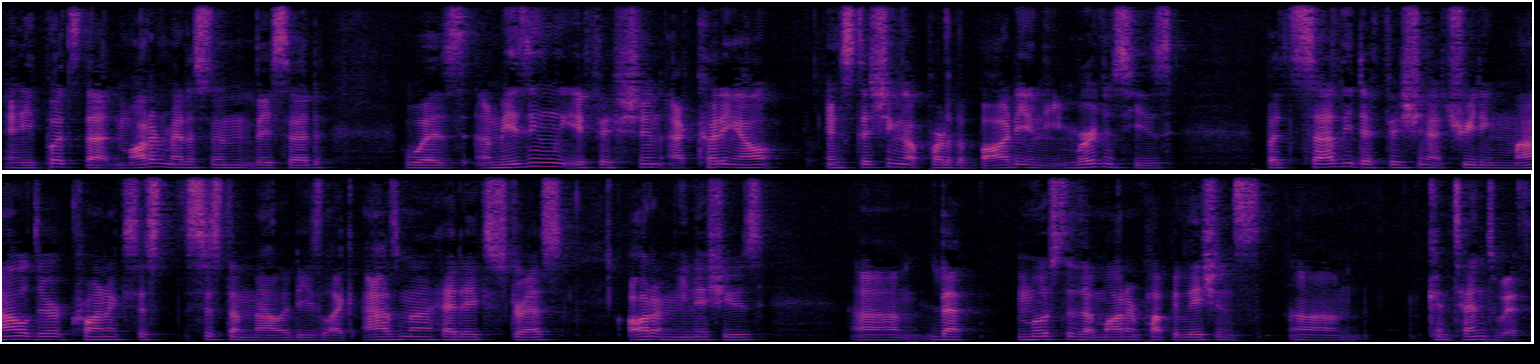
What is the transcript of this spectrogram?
And he puts that modern medicine, they said, was amazingly efficient at cutting out and stitching up part of the body in the emergencies, but sadly deficient at treating milder chronic system maladies like asthma, headaches, stress, autoimmune issues um, that most of the modern populations um, contends with.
